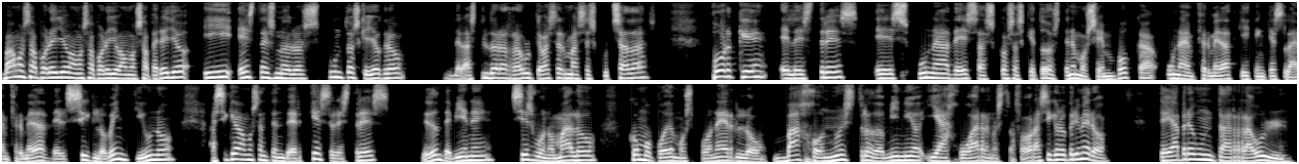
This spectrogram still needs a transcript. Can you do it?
vamos a por ello, vamos a por ello, vamos a por ello. Y este es uno de los puntos que yo creo de las píldoras, Raúl, que va a ser más escuchadas, porque el estrés es una de esas cosas que todos tenemos en boca, una enfermedad que dicen que es la enfermedad del siglo XXI. Así que vamos a entender qué es el estrés, de dónde viene, si es bueno o malo, cómo podemos ponerlo bajo nuestro dominio y a jugar a nuestro favor. Así que lo primero, te voy a preguntar, Raúl,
